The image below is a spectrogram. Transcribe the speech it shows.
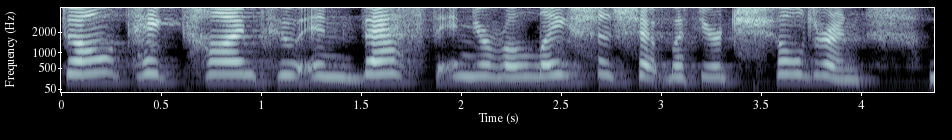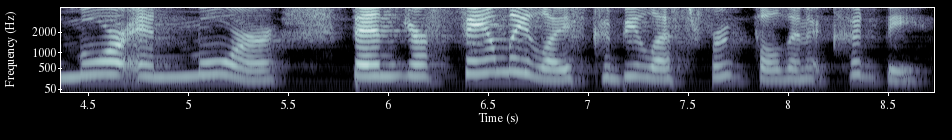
don't take time to invest in your relationship with your children more and more, then your family life could be less fruitful than it could be.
